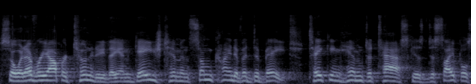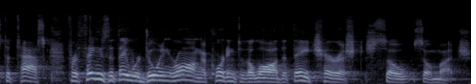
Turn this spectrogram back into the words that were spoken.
So, at every opportunity, they engaged him in some kind of a debate, taking him to task, his disciples to task, for things that they were doing wrong according to the law that they cherished so, so much.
